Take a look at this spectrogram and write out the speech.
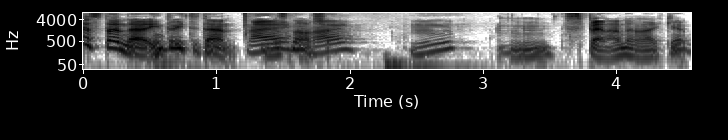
nästan där. Inte riktigt än. men Nej, snart så. nej. Mm. Mm. Spännande verkligen.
